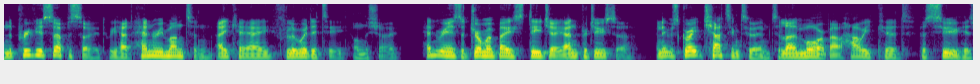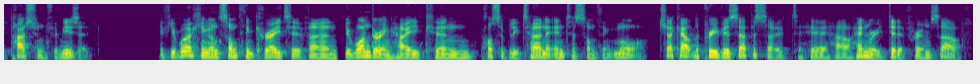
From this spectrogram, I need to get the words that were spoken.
In the previous episode, we had Henry Munton, aka Fluidity, on the show. Henry is a drum and bass DJ and producer, and it was great chatting to him to learn more about how he could pursue his passion for music. If you're working on something creative and you're wondering how you can possibly turn it into something more, check out the previous episode to hear how Henry did it for himself.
